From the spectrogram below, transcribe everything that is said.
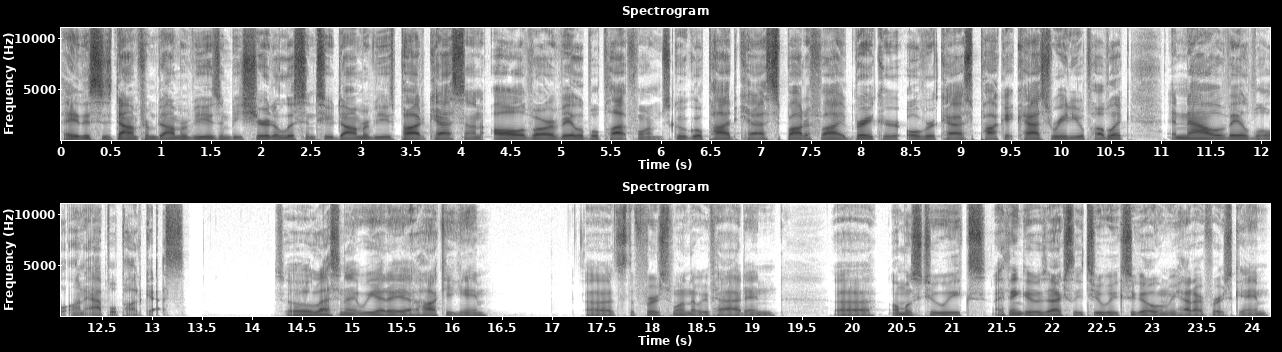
Hey, this is Dom from Dom Reviews, and be sure to listen to Dom Reviews podcasts on all of our available platforms Google Podcasts, Spotify, Breaker, Overcast, Pocket Cast, Radio Public, and now available on Apple Podcasts. So, last night we had a, a hockey game. Uh, it's the first one that we've had in uh, almost two weeks. I think it was actually two weeks ago when we had our first game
